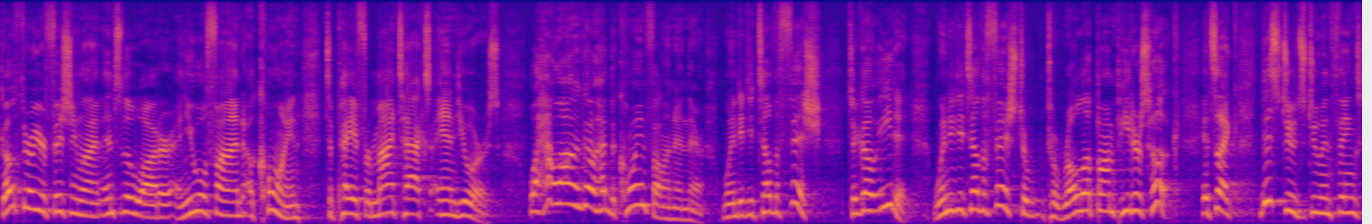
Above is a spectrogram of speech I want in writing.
Go throw your fishing line into the water, and you will find a coin to pay for my tax and yours. Well, how long ago had the coin fallen in there? When did he tell the fish to go eat it? When did he tell the fish to, to roll up on Peter's hook? It's like this dude's doing things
